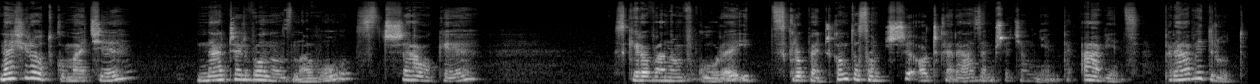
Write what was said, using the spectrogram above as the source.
Na środku macie na czerwono znowu strzałkę skierowaną w górę i z kropeczką to są trzy oczka razem przeciągnięte. A więc prawy drut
